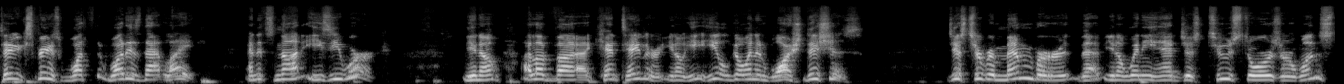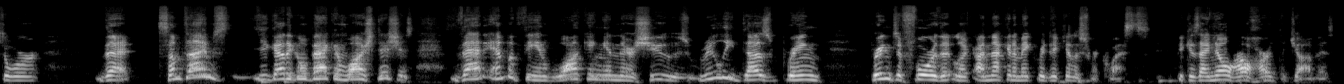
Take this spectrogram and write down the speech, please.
to experience what what is that like, and it's not easy work. You know, I love uh, Kent Taylor. You know, he he'll go in and wash dishes just to remember that you know when he had just two stores or one store that sometimes you got to go back and wash dishes that empathy and walking in their shoes really does bring bring to fore that look, I'm not going to make ridiculous requests because I know how hard the job is.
